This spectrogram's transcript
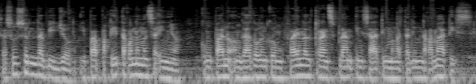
Sa susunod na video, ipapakita ko naman sa inyo kung paano ang gagawin kong final transplanting sa ating mga tanim na kamatis.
